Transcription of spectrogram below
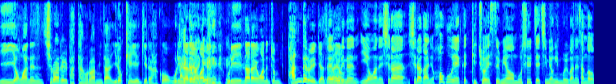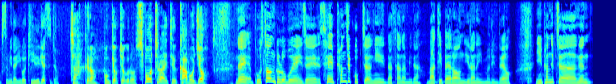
이 영화는 실화를 바탕으로 합니다. 이렇게 얘기를 하고 우리나라 깔끔하게. 영화는 우리나라 영화는 좀 반대로 얘기하잖아요. 네, 우리는 이 영화는 실화 실화가 아니 허구에 그 기초했으며 뭐 실제 지명 인물과는 상관없습니다. 이걸 길게 쓰죠. 자, 그럼 본격적으로 스포트라이트 가보죠. 네, 보스턴 글로브에 이제 새 편집국장이 나타납니다. 마티 베런이라는 인물인데요. 이 편집장은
